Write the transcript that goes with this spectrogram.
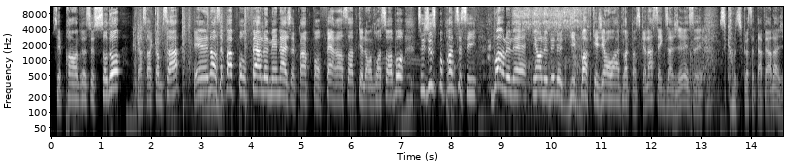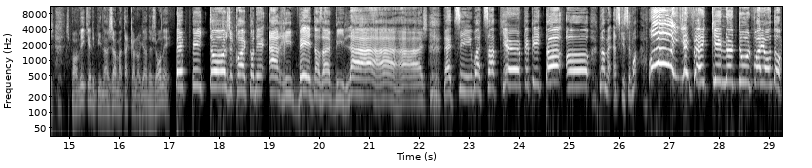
c'est prendre ce seau d'eau Faire ça comme ça. Et non, c'est pas pour faire le ménage, c'est pas pour faire en sorte que l'endroit soit beau. C'est juste pour prendre ceci, boire le lait et enlever le debuff que j'ai en haut à droite. Parce que là, c'est exagéré. C'est comme quoi cette affaire-là? J'ai pas envie que les pillageants m'attaquent à longueur de journée. Pépito, je crois qu'on est arrivé dans un village. Let's see what's up here, Pépito. Oh! Non, mais est-ce que c'est moi? Oh! Il vient de faire kill, le dude! Voyons donc!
